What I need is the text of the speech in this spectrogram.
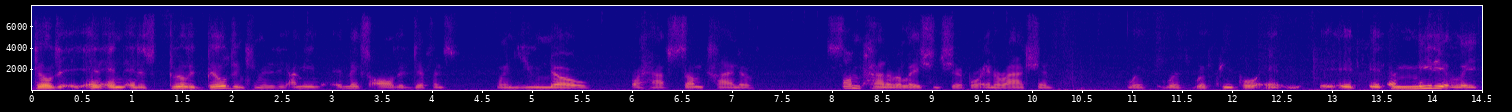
build and, and, and it's really building community. I mean, it makes all the difference when you know or have some kind of some kind of relationship or interaction with with with people. It it, it immediately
